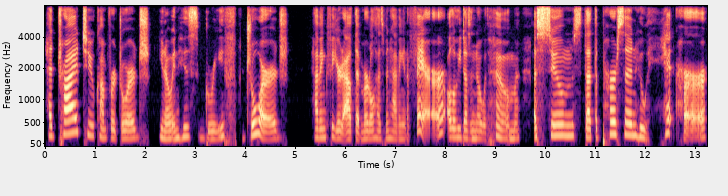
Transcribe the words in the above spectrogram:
had tried to comfort george you know in his grief. George having figured out that myrtle has been having an affair although he doesn't know with whom assumes that the person who hit her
